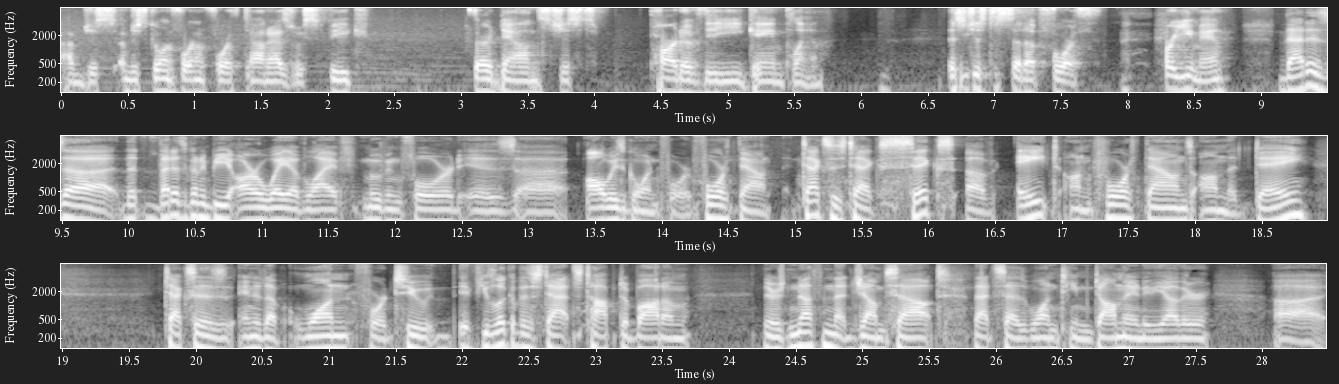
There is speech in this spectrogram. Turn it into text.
I'm just I'm just going for it on fourth down as we speak. Third down's just part of the game plan. It's just to set up fourth for you, man. That is uh that, that is going to be our way of life moving forward. Is uh, always going forward. Fourth down. Texas Tech six of eight on fourth downs on the day. Texas ended up one for two. If you look at the stats top to bottom, there's nothing that jumps out that says one team dominated the other. Uh,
